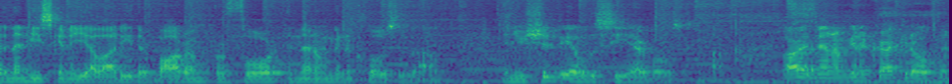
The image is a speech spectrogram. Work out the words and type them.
and then he's gonna yell out either bottom or floor and then I'm gonna close the valve. And you should be able to see air bubbles come out. All right, man, I'm gonna crack it open.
